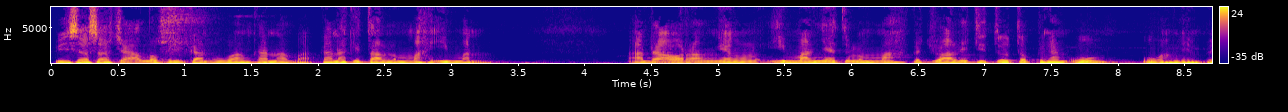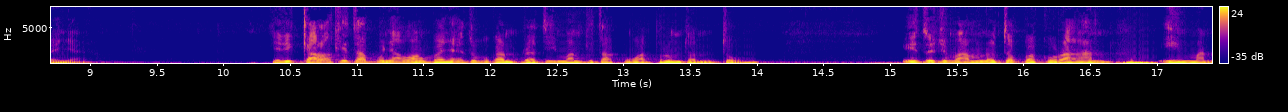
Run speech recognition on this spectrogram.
Bisa saja Allah berikan uang karena apa? Karena kita lemah iman. Ada orang yang imannya itu lemah kecuali ditutup dengan uh, uang yang banyak. Jadi kalau kita punya uang banyak itu bukan berarti iman kita kuat, belum tentu. Itu cuma menutup kekurangan iman.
